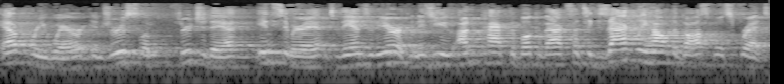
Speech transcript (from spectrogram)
everywhere in Jerusalem, through Judea, in Samaria, to the ends of the earth. And as you unpack the book of Acts, that's exactly how the gospel spreads.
